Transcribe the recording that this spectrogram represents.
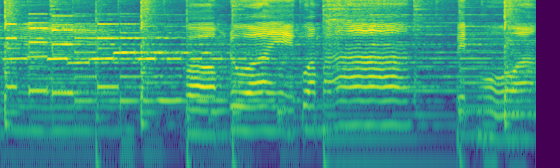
นต์พร้อมด้วยความหาเป็นห่วง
